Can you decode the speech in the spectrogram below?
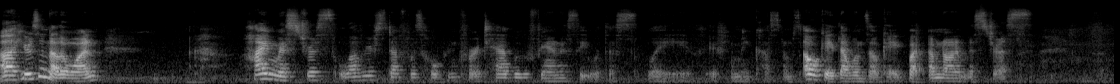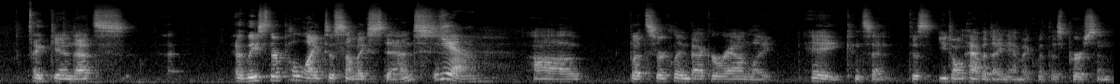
Uh, here's another one. Hi, mistress. Love your stuff. Was hoping for a taboo fantasy with a slave. If you make customs. Oh, okay, that one's okay, but I'm not a mistress. Again, that's at least they're polite to some extent. Yeah. Uh, but circling back around, like, hey, consent. This you don't have a dynamic with this person.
